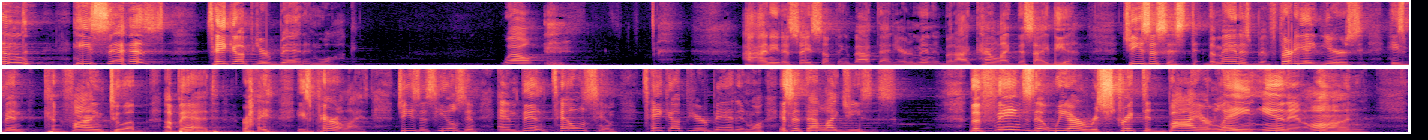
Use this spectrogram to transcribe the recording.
and he says, Take up your bed and walk. Well, I need to say something about that here in a minute, but I kind of like this idea. Jesus is, the man has been 38 years, he's been confined to a, a bed, right? He's paralyzed. Jesus heals him and then tells him, Take up your bed and walk. Isn't that like Jesus? The things that we are restricted by or laying in and on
